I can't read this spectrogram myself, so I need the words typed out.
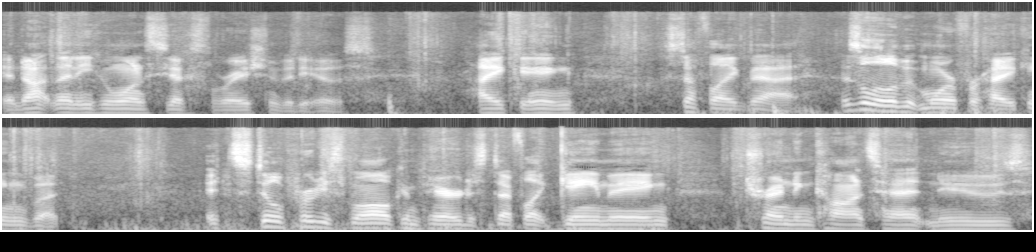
and not many who want to see exploration videos, hiking, stuff like that. There's a little bit more for hiking, but it's still pretty small compared to stuff like gaming, trending content, news.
